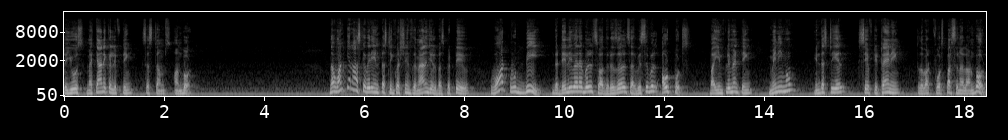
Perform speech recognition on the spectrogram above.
to use mechanical lifting systems on board. Now, one can ask a very interesting question from the managerial perspective what would be the deliverables or the results or visible outputs by implementing minimum industrial safety training to the workforce personnel on board.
